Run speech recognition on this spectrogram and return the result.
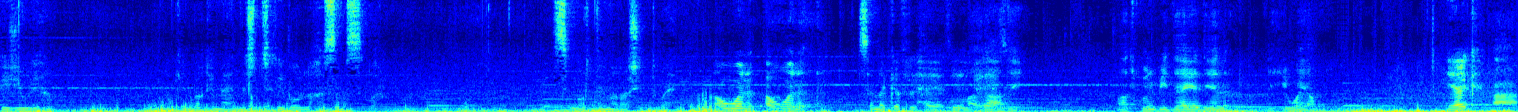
كيجيو ليها. لكن باقي ما عندناش التجربه ولا خاصنا الصبر. سمرتي راه شد واحد. اول اول سمكه في الحياة. والله العظيم. غتكون بدايه ديال الهواية. ياك؟ آه.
